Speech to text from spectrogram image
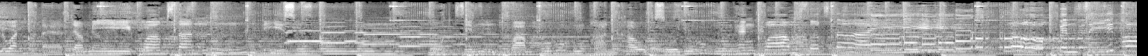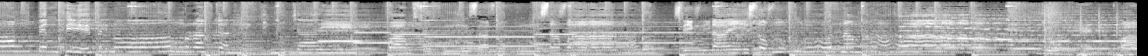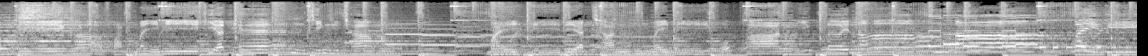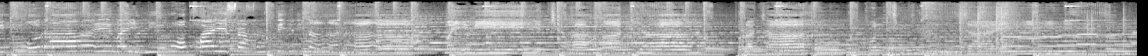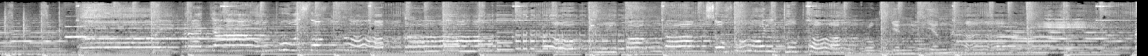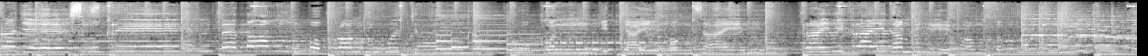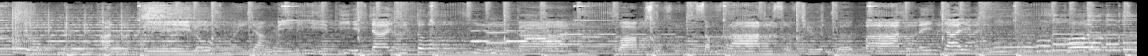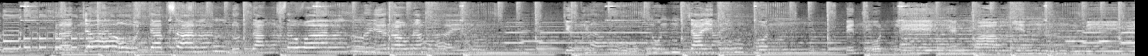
ล้วนแต่จะมีความสันติสุขหมดสิ้นความทุกข์ผ่านเข้าสู่ยุคแห่งความสดใส โลกเป็นสีทองเป็นพี่เป็นน้องรักกันจริงใจ ความสุขสนุกสบาย สิ่งใดสมบูรณ์นำพา ดีข้าฝันไม่มีเครียดแค้นชิงชัง ไม่มีเดียดฉันไม่มีพบผ่านอีกเลยน้ำตา ไม่มีผู้ร้ายไม่มีโรคภัยสารพิษนานา ไม่มี จึงเล่าหนุนใจทุกคน เป็นบทเพลงแห่งความยินดี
